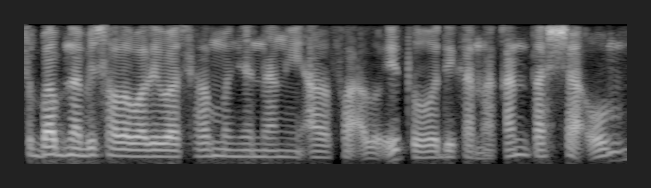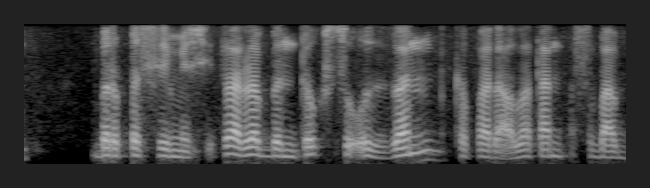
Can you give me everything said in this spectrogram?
sebab Nabi Shallallahu alaihi wasallam menyenangi al-fa'lu itu dikarenakan tasya'um berpesimis itu adalah bentuk suudzon kepada Allah tanpa sebab.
